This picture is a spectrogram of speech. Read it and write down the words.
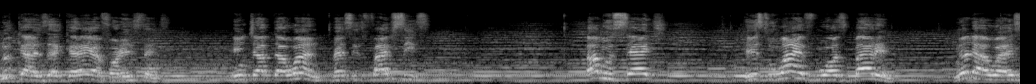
Look at Zechariah, for instance, in chapter 1, verses 5 6. Bible said his wife was barren. In other words,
